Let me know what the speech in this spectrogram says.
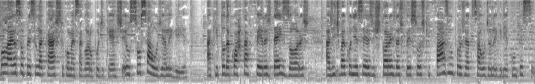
Olá, eu sou Priscila Castro e começa agora o podcast Eu Sou Saúde e Alegria. Aqui toda quarta-feira às 10 horas a gente vai conhecer as histórias das pessoas que fazem o projeto Saúde e Alegria acontecer.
